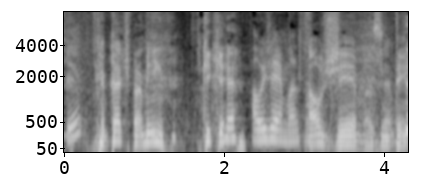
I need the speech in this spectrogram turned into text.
Quê? Repete pra mim. O que, que é? Algemas. Algemas, entendi.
